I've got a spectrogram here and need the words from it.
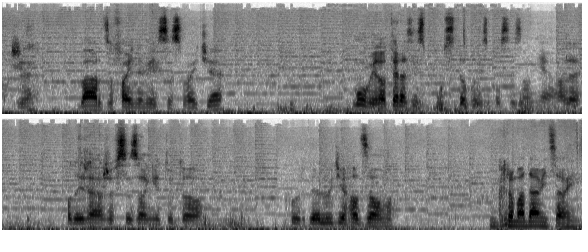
Także bardzo fajne miejsce, słuchajcie. Mówię, no teraz jest pusto, bo jest po sezonie, ale podejrzewam, że w sezonie tu to kurde ludzie chodzą gromadami całymi.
